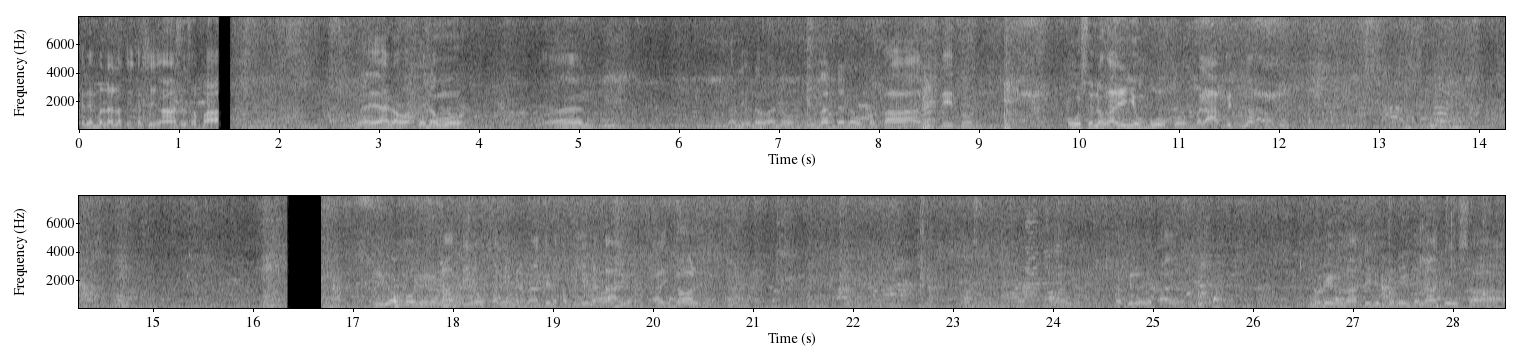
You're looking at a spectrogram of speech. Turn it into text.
Ano, malalaki kasi ang aso sa bahay. Ayan, oh. Tinan mo. Ayan. Dali ng ano. Ang ganda ng pagka ano dito. Uso na ngayon yung buko. Malapit na. Sige, kunin na natin yung kanina natin nakabili na tayo. Ay. Ayan, Kabila na tayo. Kunin na natin yung paninda natin sa...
